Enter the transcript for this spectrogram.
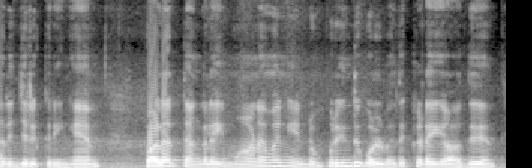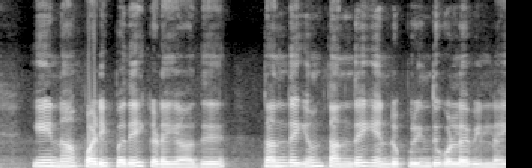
அறிஞ்சிருக்கிறீங்க. பலர் தங்களை மாணவன் என்றும் புரிந்து கொள்வது கிடையாது. ஏன்னா படிப்பதே கிடையாது. தந்தையும் தந்தை என்று புரிந்து கொள்ளவில்லை.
